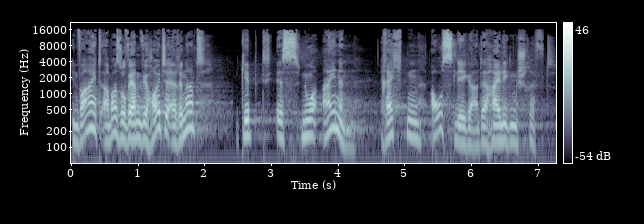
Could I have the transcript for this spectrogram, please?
In Wahrheit aber, so werden wir heute erinnert, gibt es nur einen rechten Ausleger der Heiligen Schrift.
